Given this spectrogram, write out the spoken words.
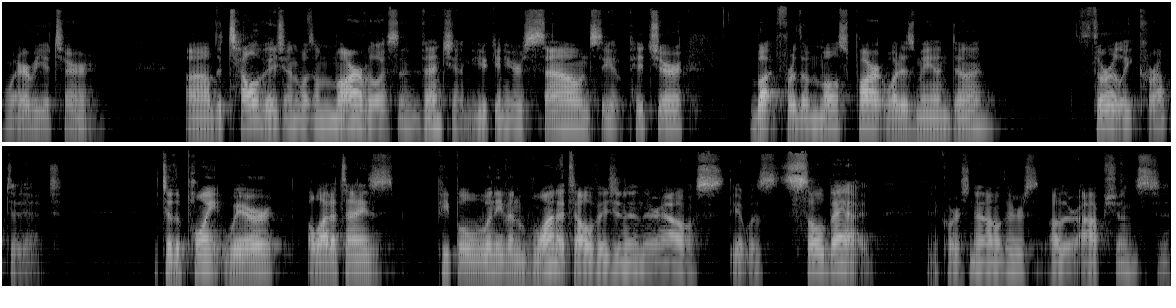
wherever you turn. Um, the television was a marvelous invention. You can hear sound, see a picture, but for the most part, what has man done? Thoroughly corrupted it. To the point where a lot of times people wouldn't even want a television in their house. It was so bad. And of course, now there's other options to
